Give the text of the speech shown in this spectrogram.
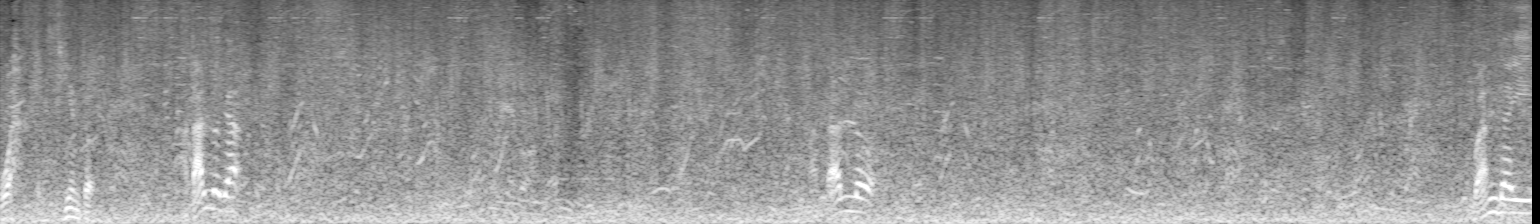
Buah, 300 Matarlo ya. Matarlo Wanda ahí.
